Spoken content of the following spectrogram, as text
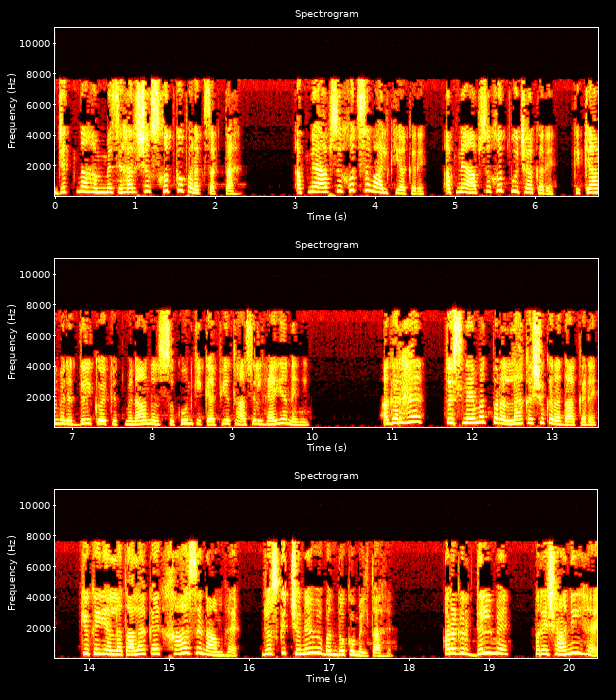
جتنا ہم میں سے ہر شخص خود کو پرکھ سکتا ہے۔ اپنے آپ سے خود سوال کیا کریں، اپنے آپ سے خود پوچھا کریں کہ کیا میرے دل کو ایک اطمینان اور سکون کی کیفیت حاصل ہے یا نہیں۔ اگر ہے تو اس نعمت پر اللہ کا شکر ادا کریں، کیونکہ یہ اللہ تعالیٰ کا ایک خاص نام ہے جو اس کے چنے ہوئے بندوں کو ملتا ہے۔ اور اگر دل میں پریشانی ہے،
